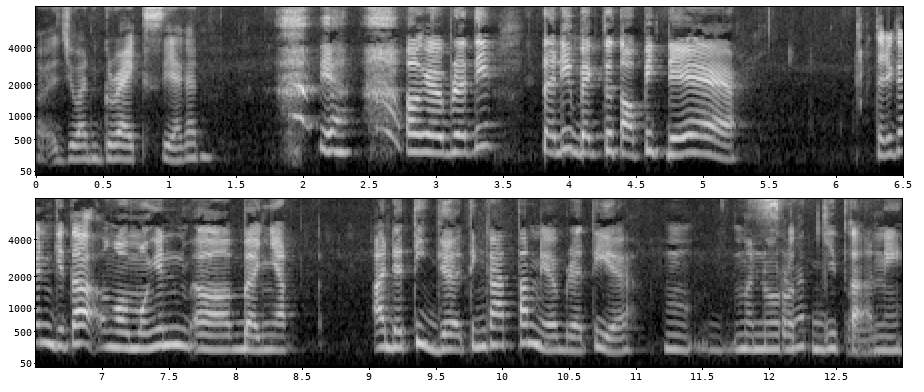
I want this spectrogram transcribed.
Eh, Juan Gregs ya kan ya, oke berarti tadi back to topic deh. Tadi kan kita ngomongin eh, banyak ada tiga tingkatan ya berarti ya menurut Sangat kita betul. nih.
